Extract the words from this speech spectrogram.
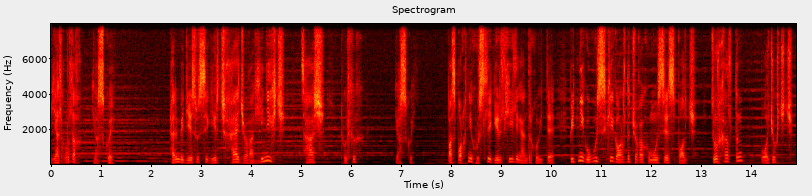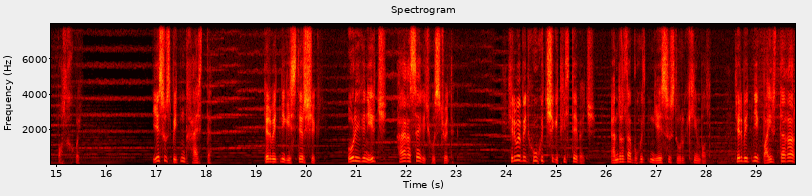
ялгуурлах ёсгүй. Харин бид Есүсийг ирж хайж байгаа хэнийг ч цааш түлхэх ёсгүй. Бас Бурхны хүслийг эрэлхийлэн амьдрах үедээ биднийг үгүйсэхийг оролдож байгаа хүмүүсээс болж зүрх алдан бууж өгч болохгүй. Есүс бидэнд хайртай. Тэр биднийг эстер шиг өөрийг нь ирж хайгаасаа гэж хүсэж байдаг. Хэрвээ бид хүүхэд шиг итгэлтэй байж амьдралаа бүхэлд нь Есүст өргөх юм бол тэр биднийг баяртайгаар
